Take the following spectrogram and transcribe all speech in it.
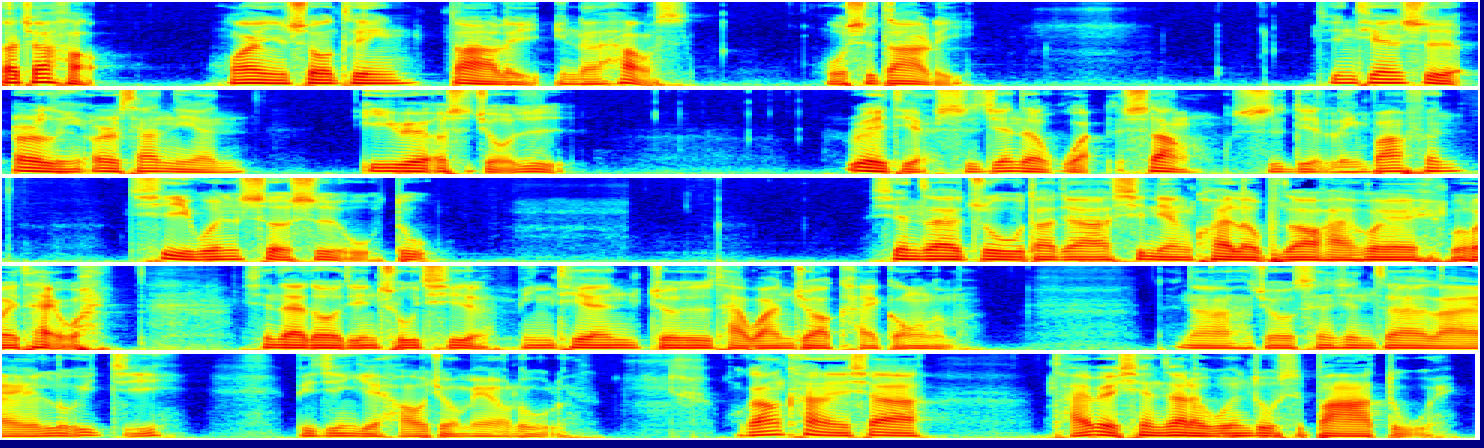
大家好，欢迎收听大理 in the house，我是大理。今天是二零二三年一月二十九日，瑞典时间的晚上十点零八分，气温摄氏五度。现在祝大家新年快乐，不知道还会不会太晚？现在都已经初七了，明天就是台湾就要开工了嘛，那就趁现在来录一集，毕竟也好久没有录了。我刚刚看了一下，台北现在的温度是八度，诶，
